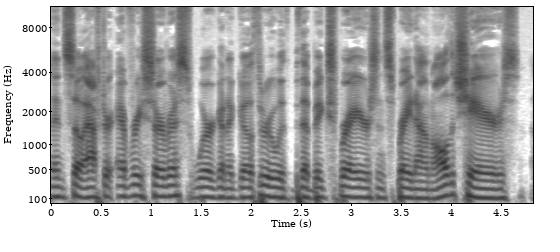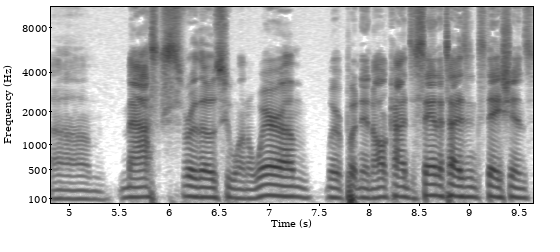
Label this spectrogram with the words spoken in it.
And so after every service, we're going to go through with the big sprayers and spray down all the chairs, um, masks for those who want to wear them. We're putting in all kinds of sanitizing stations.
